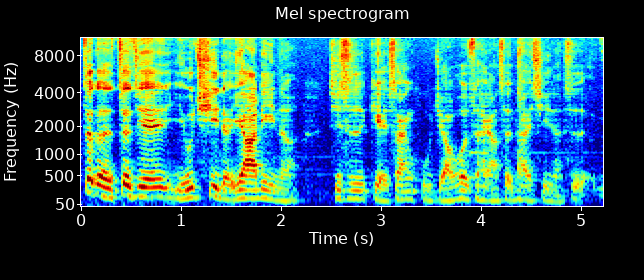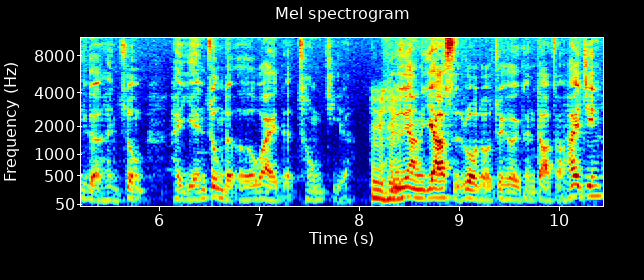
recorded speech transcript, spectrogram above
这个这些油气的压力呢。其实给珊瑚礁或者是海洋生态系呢，是一个很重、很严重的额外的冲击了。嗯，就是这样压死骆驼最后一根稻草，它已经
